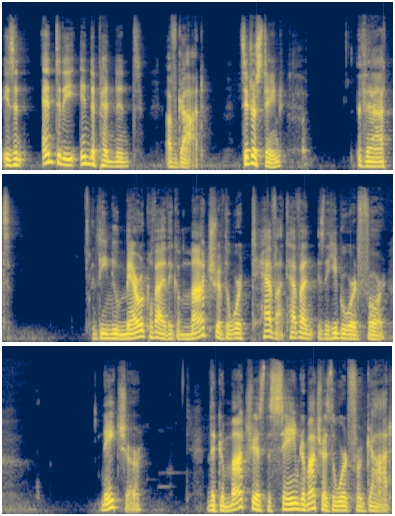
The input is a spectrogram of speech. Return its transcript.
is an entity independent of God. It's interesting that the numerical value, the gematria of the word teva, teva is the Hebrew word for nature, the gematria is the same gematria as the word for God.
